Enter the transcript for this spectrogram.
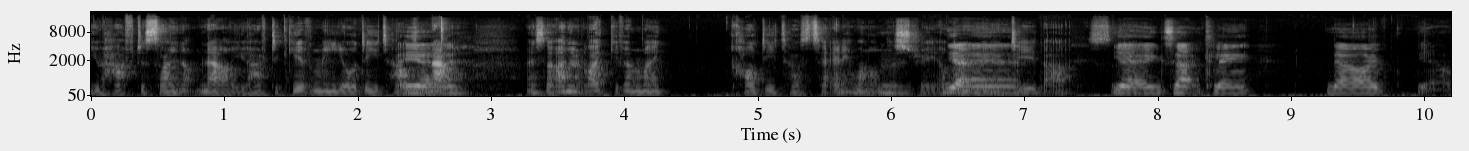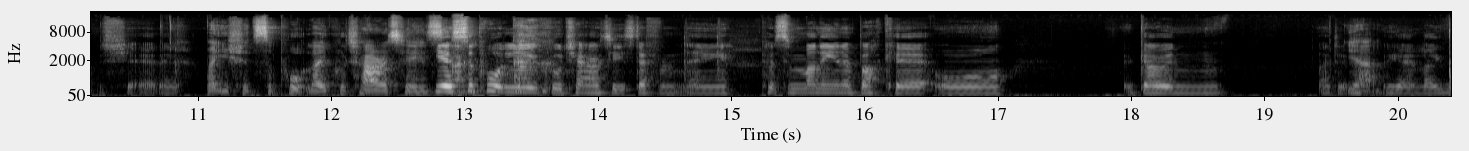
you have to sign up now you have to give me your details Yeah. now and so i don't like giving my card details to anyone on the street i Mm. Yeah, wouldn't really yeah. do that so- Yeah, exactly. No, I yeah, I was shit at it. but you should support local charities Yeah, and- support local charities definitely. Put some money in a bucket or go and I don't Yeah. know. Yeah, like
